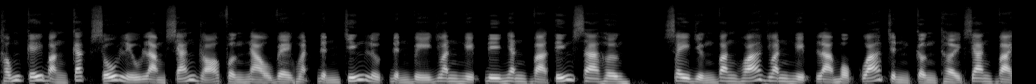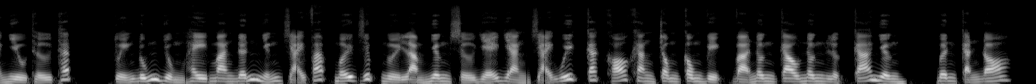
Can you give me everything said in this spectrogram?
thống kế bằng các số liệu làm sáng rõ phần nào về hoạch định chiến lược định vị doanh nghiệp đi nhanh và tiến xa hơn. Xây dựng văn hóa doanh nghiệp là một quá trình cần thời gian và nhiều thử thách, tuyển đúng dùng hay mang đến những giải pháp mới giúp người làm nhân sự dễ dàng giải quyết các khó khăn trong công việc và nâng cao năng lực cá nhân. Bên cạnh đó,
